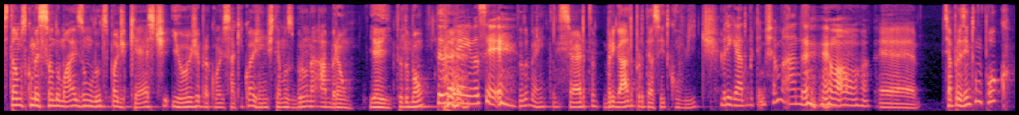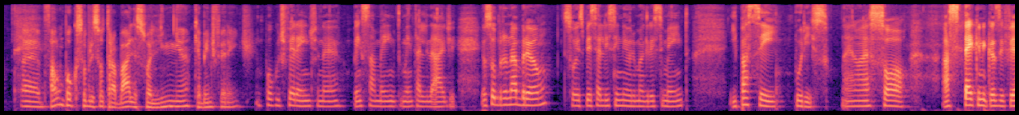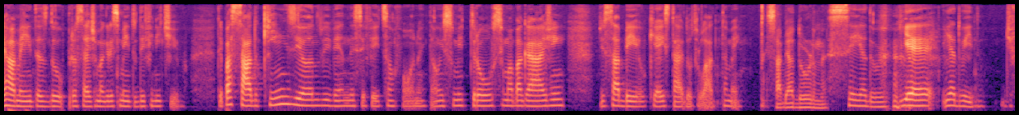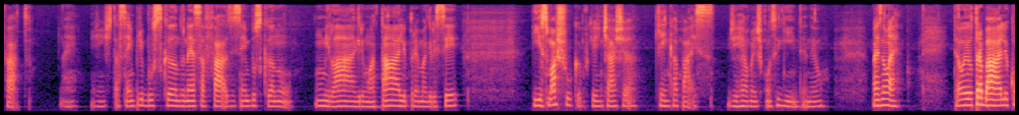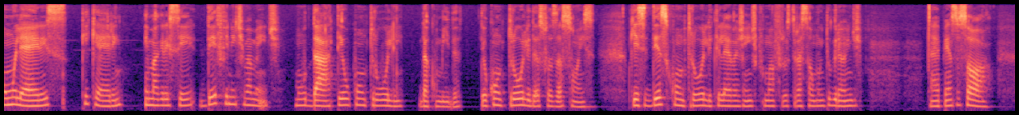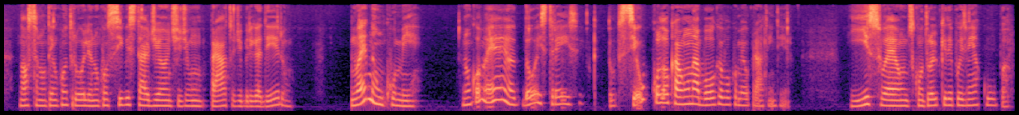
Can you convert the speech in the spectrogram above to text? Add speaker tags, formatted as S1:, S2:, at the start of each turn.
S1: Estamos começando mais um Lutz Podcast e hoje, para conversar aqui com a gente, temos Bruna Abrão. E aí, tudo bom?
S2: Tudo bem, e você?
S1: tudo bem, tudo certo. Obrigado por ter aceito o convite.
S2: Obrigado por ter me chamado, é uma honra.
S1: É, se apresenta um pouco, é, fala um pouco sobre o seu trabalho, a sua linha, que é bem diferente.
S2: Um pouco diferente, né? Pensamento, mentalidade. Eu sou Bruna Abrão, sou especialista em neuroemagrecimento e passei por isso, né? Não é só as técnicas e ferramentas do processo de emagrecimento definitivo. Ter passado 15 anos vivendo nesse efeito sanfona, então isso me trouxe uma bagagem de saber o que é estar do outro lado também.
S1: Sabe a dor, né?
S2: Sei a dor. E é, e é doído, de fato. Né? A gente está sempre buscando nessa fase, sempre buscando um milagre, um atalho para emagrecer. E isso machuca, porque a gente acha que é incapaz de realmente conseguir, entendeu? Mas não é. Então eu trabalho com mulheres que querem emagrecer definitivamente, mudar, ter o controle da comida, ter o controle das suas ações. Porque esse descontrole que leva a gente para uma frustração muito grande. É, pensa só, nossa, eu não tenho controle, eu não consigo estar diante de um prato de brigadeiro. Não é não comer. Não comer dois, três. Se eu colocar um na boca, eu vou comer o prato inteiro. E isso é um descontrole porque depois vem a culpa.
